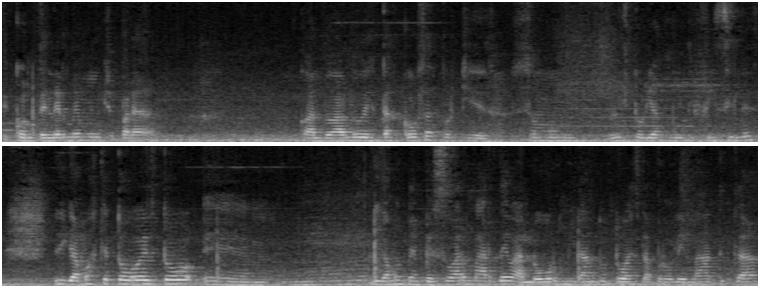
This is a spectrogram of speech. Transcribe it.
eh, contenerme mucho para cuando hablo de estas cosas porque son historias muy difíciles. digamos que todo esto eh, digamos, me empezó a armar de valor mirando toda esta problemática.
